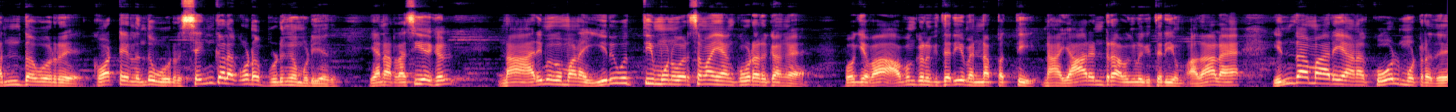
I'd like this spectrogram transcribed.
அந்த ஒரு கோட்டையிலேருந்து ஒரு செங்கலை கூட பிடுங்க முடியாது. ஏன்னா ரசிகர்கள் நான் அறிமுகமான இருபத்தி மூணு வருஷமாக என் கூட இருக்காங்க. ஓகேவா? அவங்களுக்கு தெரியும் என்னை பற்றி நான் யாரென்று அவங்களுக்கு தெரியும். அதனால் இந்த மாதிரியான கோல் மூட்டுறது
